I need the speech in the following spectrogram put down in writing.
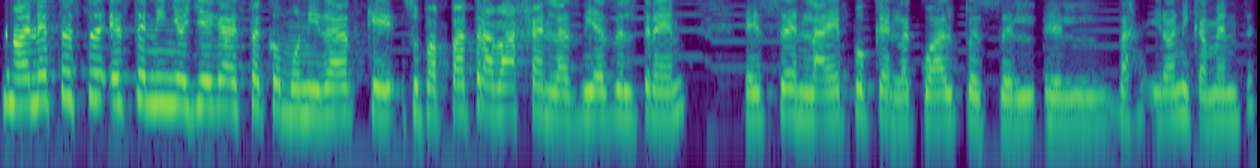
No, en este, este, este niño llega a esta comunidad que su papá trabaja en las vías del tren, es en la época en la cual, pues, el, el- bah, irónicamente,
